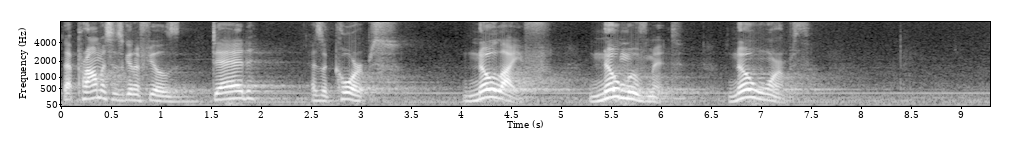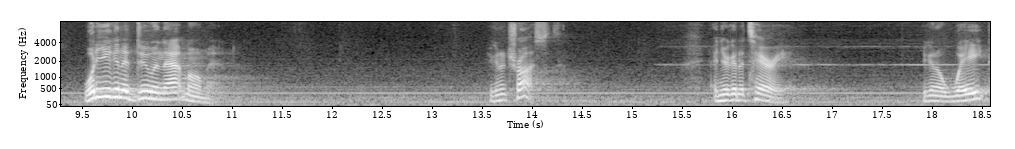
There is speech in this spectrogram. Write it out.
that promise is going to feel as dead as a corpse. No life, no movement, no warmth. What are you going to do in that moment? You're going to trust. And you're going to tarry. You're going to wait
